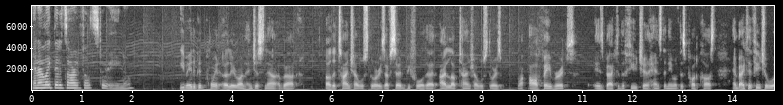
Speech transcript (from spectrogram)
and I like that it's a heartfelt story. You know. You made a good point earlier on and just now about other time travel stories. I've said before that I love time travel stories. Our favorite is Back to the Future, hence the name of this podcast. And Back to the Future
